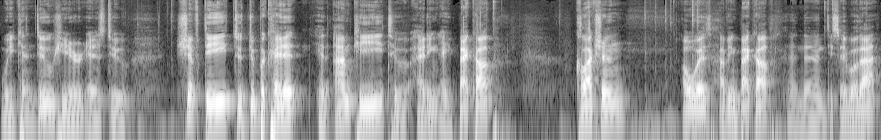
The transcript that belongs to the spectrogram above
we can do here is to shift D to duplicate it hit M key to adding a backup collection always having backup and then disable that.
